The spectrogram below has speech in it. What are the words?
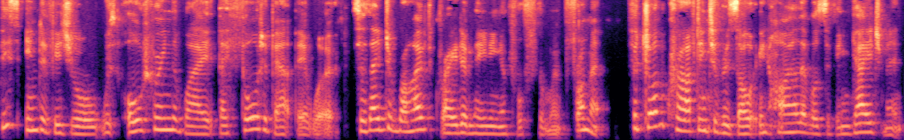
This individual was altering the way they thought about their work, so they derived greater meaning and fulfillment from it. For job crafting to result in higher levels of engagement,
